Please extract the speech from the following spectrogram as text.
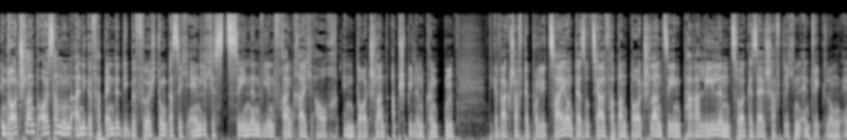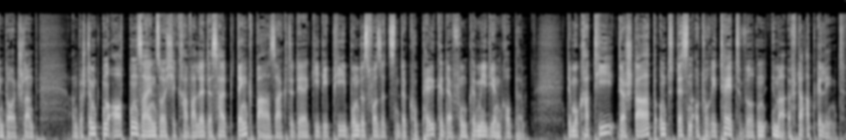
In Deutschland äußern nun einige Verbände die Befürchtung, dass sich ähnliche Szenen wie in Frankreich auch in Deutschland abspielen könnten. Die Gewerkschaft der Polizei und der Sozialverband Deutschland sehen Parallelen zur gesellschaftlichen Entwicklung in Deutschland. An bestimmten Orten seien solche Krawalle deshalb denkbar, sagte der GdP-Bundesvorsitzende Kopelke der Funke Mediengruppe. Demokratie, der Staat und dessen Autorität würden immer öfter abgelehnt.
